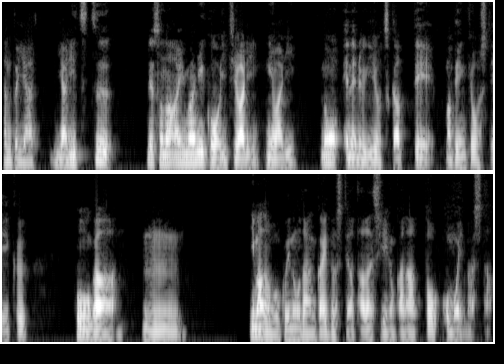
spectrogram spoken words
ちゃんとや、やりつつ、で、その合間にこう1割、2割のエネルギーを使って、まあ、勉強していく方が、うん、今の僕の段階としては正しいのかなと思いました。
